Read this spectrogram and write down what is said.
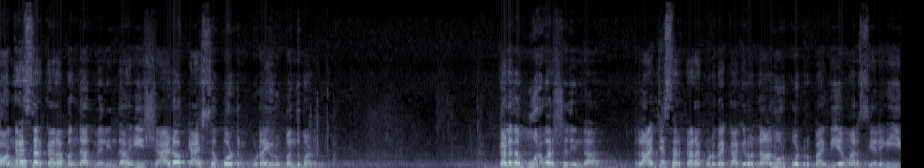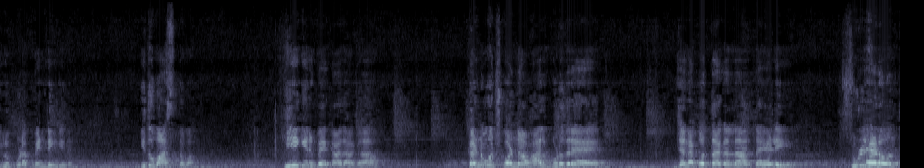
ಕಾಂಗ್ರೆಸ್ ಸರ್ಕಾರ ಬಂದಾದ ಮೇಲಿಂದ ಈ ಶ್ಯಾಡೋ ಕ್ಯಾಶ್ ಸಪೋರ್ಟ್ ಕೂಡ ಇವರು ಬಂದ್ ಮಾಡಿದ್ರು. ಕಳೆದ ಮೂರು ವರ್ಷದಿಂದ ರಾಜ್ಯ ಸರ್ಕಾರ ಕೊಡಬೇಕಾಗಿರೋ ನಾನೂರು ಕೋಟಿ ರೂಪಾಯಿ ಬಿಎಂಆರ್ಸಿಎಲ್ಗೆ ಈಗಲೂ ಕೂಡ ಪೆಂಡಿಂಗ್ ಇದೆ. ಇದು ವಾಸ್ತವ. ಹೀಗಿರಬೇಕಾದಾಗ ಕಣ್ಮುಚ್ಕೊಂಡು ನಾವು ಹಾಲು ಕುಡಿದ್ರೆ ಜನ ಗೊತ್ತಾಗಲ್ಲ ಅಂತ ಹೇಳಿ ಸುಳ್ಳು ಹೇಳುವಂತ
